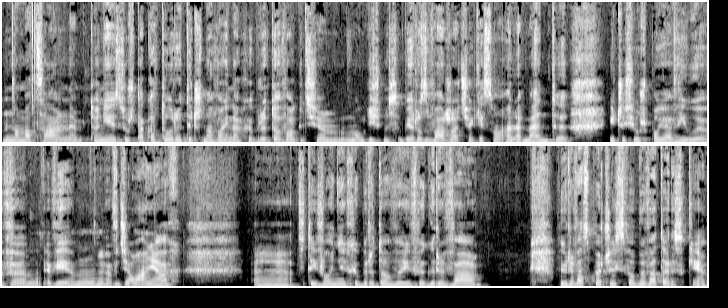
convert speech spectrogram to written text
namacalnym, to nie jest już taka teoretyczna wojna hybrydowa, gdzie mogliśmy sobie rozważać, jakie są elementy i czy się już pojawiły w, w, w działaniach. E, w tej wojnie hybrydowej wygrywa, wygrywa społeczeństwo obywatelskie.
